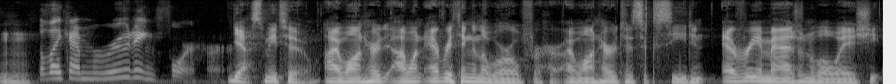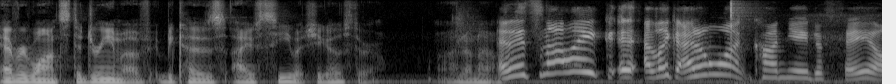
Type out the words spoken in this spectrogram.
Mhm. but like I'm rooting for her. yes, me too. I want her. I want everything in the world for her. I want her to succeed in every imaginable way she ever wants to dream of because I see what she goes through. I don't know. And it's not like eh, like I don't want Kanye to fail.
